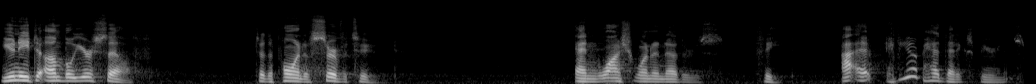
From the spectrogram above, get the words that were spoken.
You need to humble yourself to the point of servitude and wash one another's. I, have you ever had that experience?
